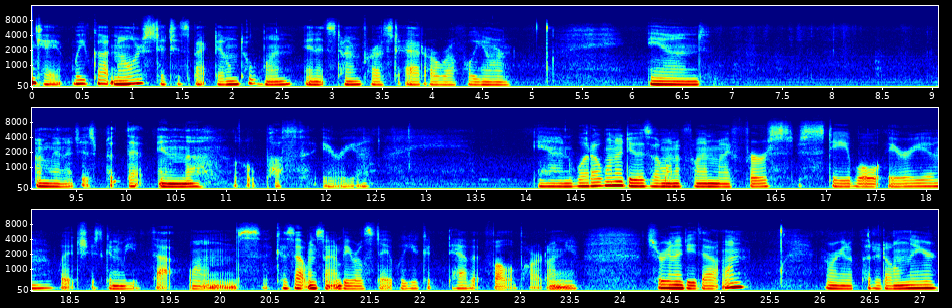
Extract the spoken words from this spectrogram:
Okay, we've gotten all our stitches back down to one and it's time for us to add our ruffle yarn. And I'm going to just put that in the little puff area. And what I want to do is I want to find my first stable area, which is going to be that one's, because that one's not going to be real stable. You could have it fall apart on you. So we're going to do that one. And we're going to put it on there.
